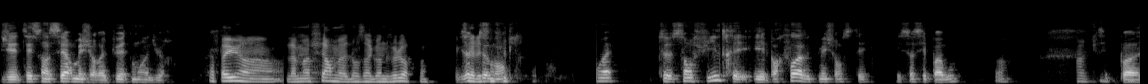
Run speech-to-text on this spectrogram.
J'ai été sincère, mais j'aurais pu être moins dur. T'as pas eu la main ferme dans un gant de velours, quoi. Exactement. Sans filtre. Ouais, sans filtre et, parfois avec méchanceté. Et ça, c'est pas bon. Okay. Pas,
